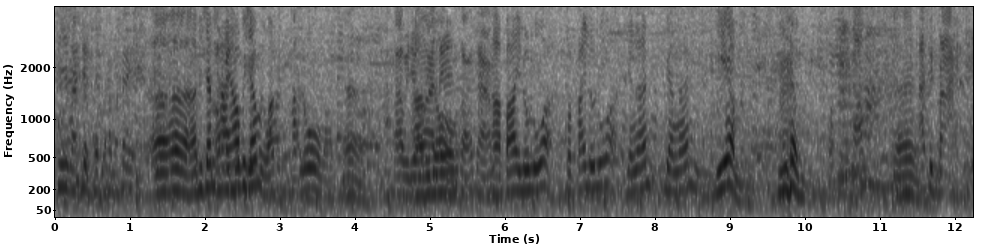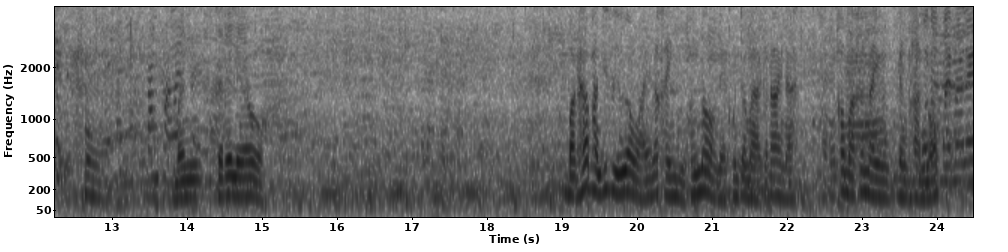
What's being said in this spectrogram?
พี่มาเดี๋ยวผมทำให้ เออเออเอาพี่แชมป์ถ่ายเอาพี่แชมป์หรือว่าเป็นพระรูปครับ เอออ่าวิดีโออ่าอันหนึ่งสองสามอ่าไปรัวๆกดไปรัวๆอย่างนั้นอย่างนั้นเยี่ยม เยี่ยมโอเคครับเออห้าสิบบาทมันจะได้เร็ว บัตรห้าพันที่ซื้อเอาไว้ แล้วใครอยู่ข้างนอกเนี่ยคุณจะมาก็ได้นะ เข้ามาข้างในยังทันคนต่อเนาะไปมาเลย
